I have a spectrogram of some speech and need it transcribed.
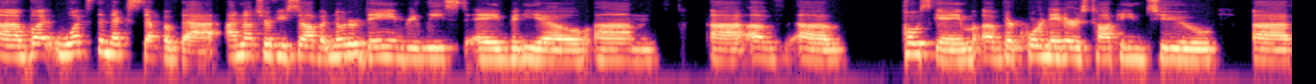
Uh, but what's the next step of that? I'm not sure if you saw, but Notre Dame released a video um, uh, of, of post game of their coordinators talking to uh,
